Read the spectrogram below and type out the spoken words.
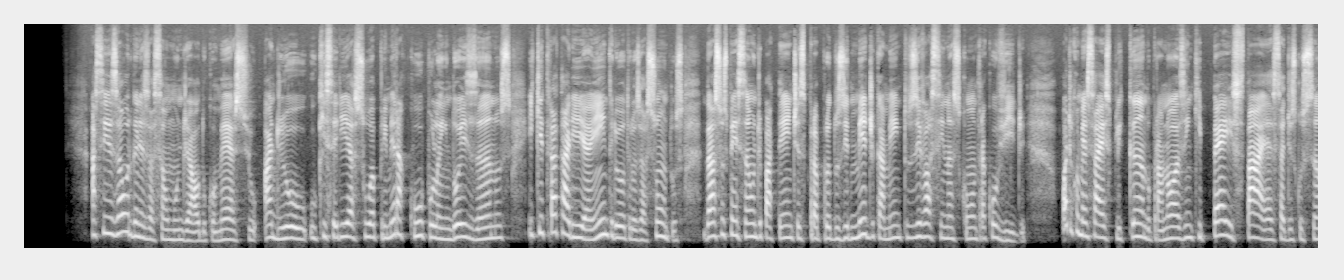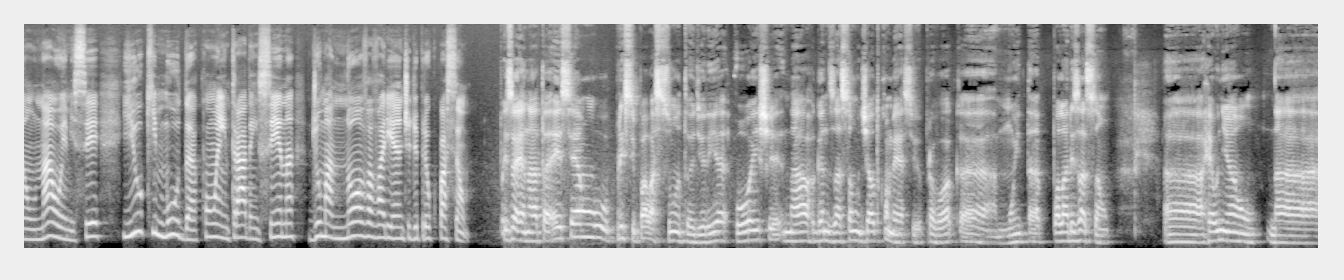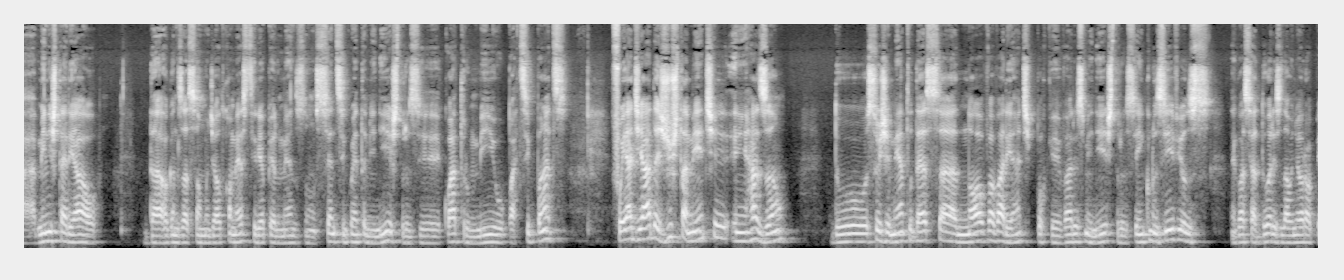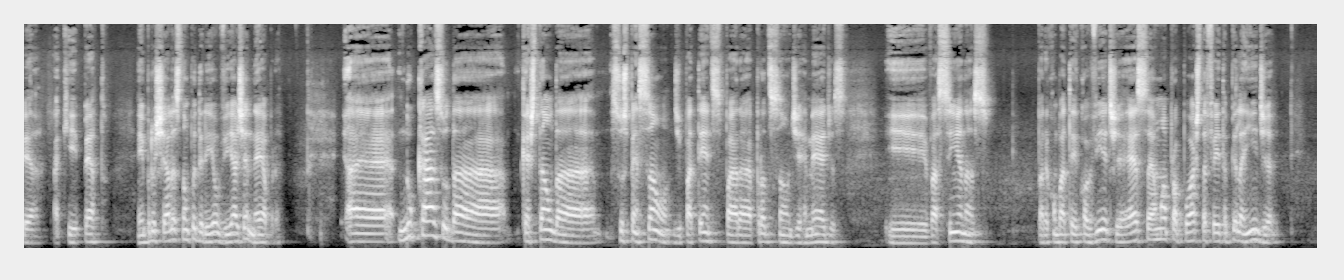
Assis, a Organização Mundial do Comércio adiou o que seria a sua primeira cúpula em dois anos e que trataria, entre outros assuntos, da suspensão de patentes para produzir medicamentos e vacinas contra a Covid. Pode começar explicando para nós em que pé está essa discussão na OMC e o que muda com a entrada em cena de uma nova variante de preocupação. Pois é, Renata, esse é um, o principal assunto, eu diria, hoje na Organização Mundial do Comércio. Provoca muita polarização. A reunião na ministerial da Organização Mundial do Comércio teria pelo menos uns 150 ministros e 4 mil participantes. Foi adiada justamente em razão do surgimento dessa nova variante, porque vários ministros, inclusive os negociadores da União Europeia aqui perto, em Bruxelas, não poderiam vir a Genebra. É, no caso da questão da suspensão de patentes para a produção de remédios e vacinas para combater Covid, essa é uma proposta feita pela Índia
